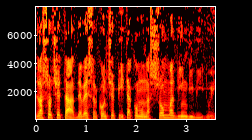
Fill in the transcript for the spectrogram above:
la società deve essere concepita come una somma di individui,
